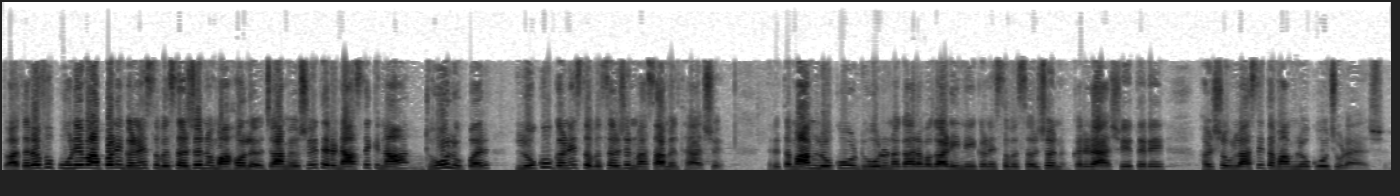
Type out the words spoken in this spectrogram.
તો આ તરફ પુણેમાં પણ ગણેશ વિસર્જનનો માહોલ જામ્યો છે, ત્યારે નાસિકના ઢોલ ઉપર લોકો ગણેશ વિસર્જનમાં સામેલ થયા છે. ત્યારે તમામ લોકો ઢોલ નગારા વગાડીને ગણેશ વિસર્જન કરી રહ્યા છે, ત્યારે હર્ષોલ્લાસથી તમામ લોકો જોડાયા છે.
